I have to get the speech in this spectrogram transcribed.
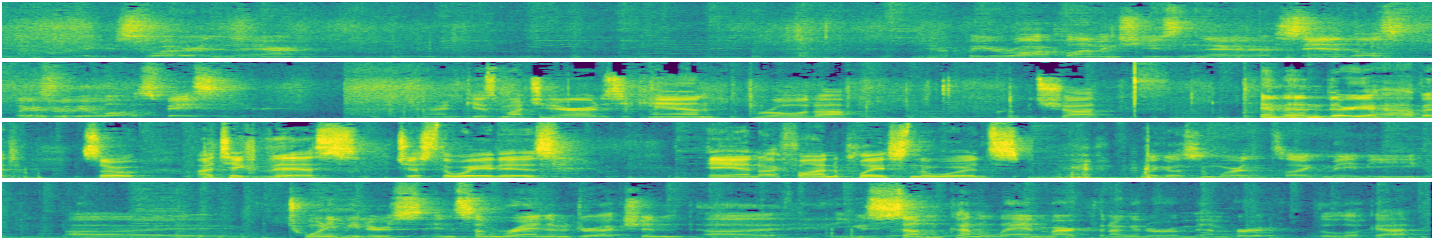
You know, get your sweater in there. Put your rock climbing shoes in there, sandals. Like there's really a lot of space in here. Try and get as much air out as you can, roll it up, clip it shut, and then there you have it. So I take this, just the way it is, and I find a place in the woods. I go somewhere that's like maybe uh, 20 meters in some random direction. Uh, use some kind of landmark that I'm gonna remember to look at,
